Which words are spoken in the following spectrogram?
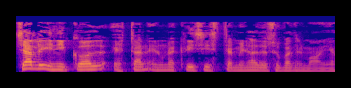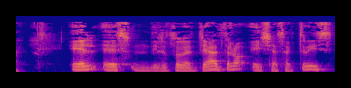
Charlie y Nicole están en una crisis terminal de su patrimonio. Él es director de teatro, ella es actriz,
